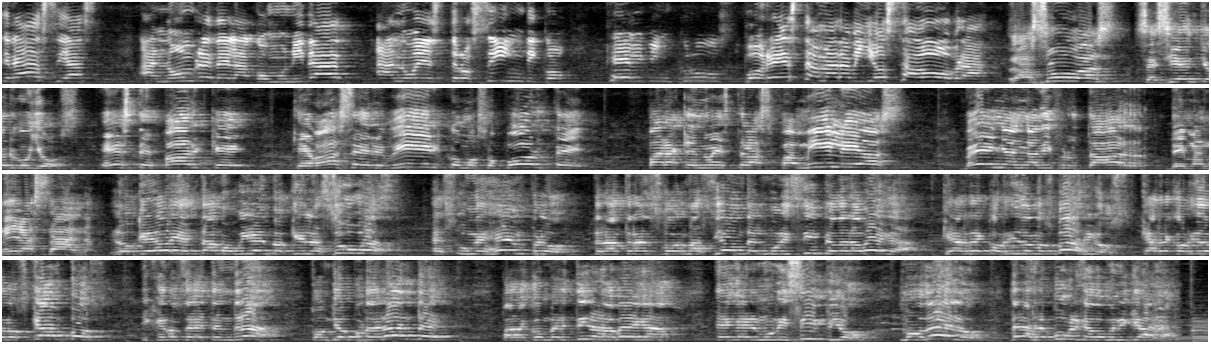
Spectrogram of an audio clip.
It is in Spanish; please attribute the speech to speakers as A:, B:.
A: gracias a nombre de la comunidad a nuestro síndico Kelvin Cruz por esta maravillosa obra.
B: Las uvas se siente orgulloso. Este parque que va a servir como soporte para que nuestras familias vengan a disfrutar de manera sana.
C: Lo que hoy estamos viendo aquí en Las Uvas es un ejemplo de la transformación del municipio de La Vega, que ha recorrido los barrios, que ha recorrido los campos y que no se detendrá con Dios por delante para convertir a La Vega en el municipio modelo de la República Dominicana.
